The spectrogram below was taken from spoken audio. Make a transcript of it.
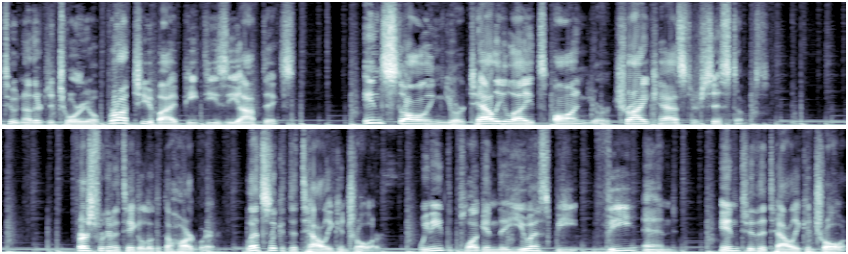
to another tutorial brought to you by PTZ Optics, installing your tally lights on your TriCaster systems. First, we're going to take a look at the hardware. Let's look at the tally controller. We need to plug in the USB B end into the tally controller.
